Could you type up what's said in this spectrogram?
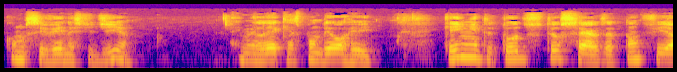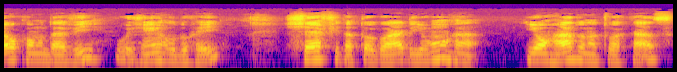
como se vê neste dia? Emelec respondeu ao rei: Quem entre todos os teus servos é tão fiel como Davi, o genro do rei, chefe da tua guarda e honra e honrado na tua casa?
